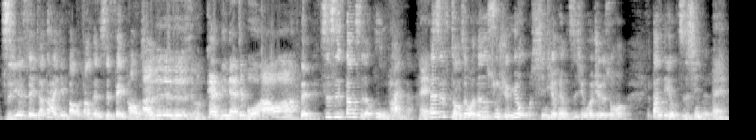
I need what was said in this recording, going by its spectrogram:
直接睡觉，他已经把我当成是废炮啊！对对对，什么干你俩就不好啊？对，这是当时的误判呐。但是总之，我那个数学，因为我心里就很有自信，我觉得说，当你有自信的人。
